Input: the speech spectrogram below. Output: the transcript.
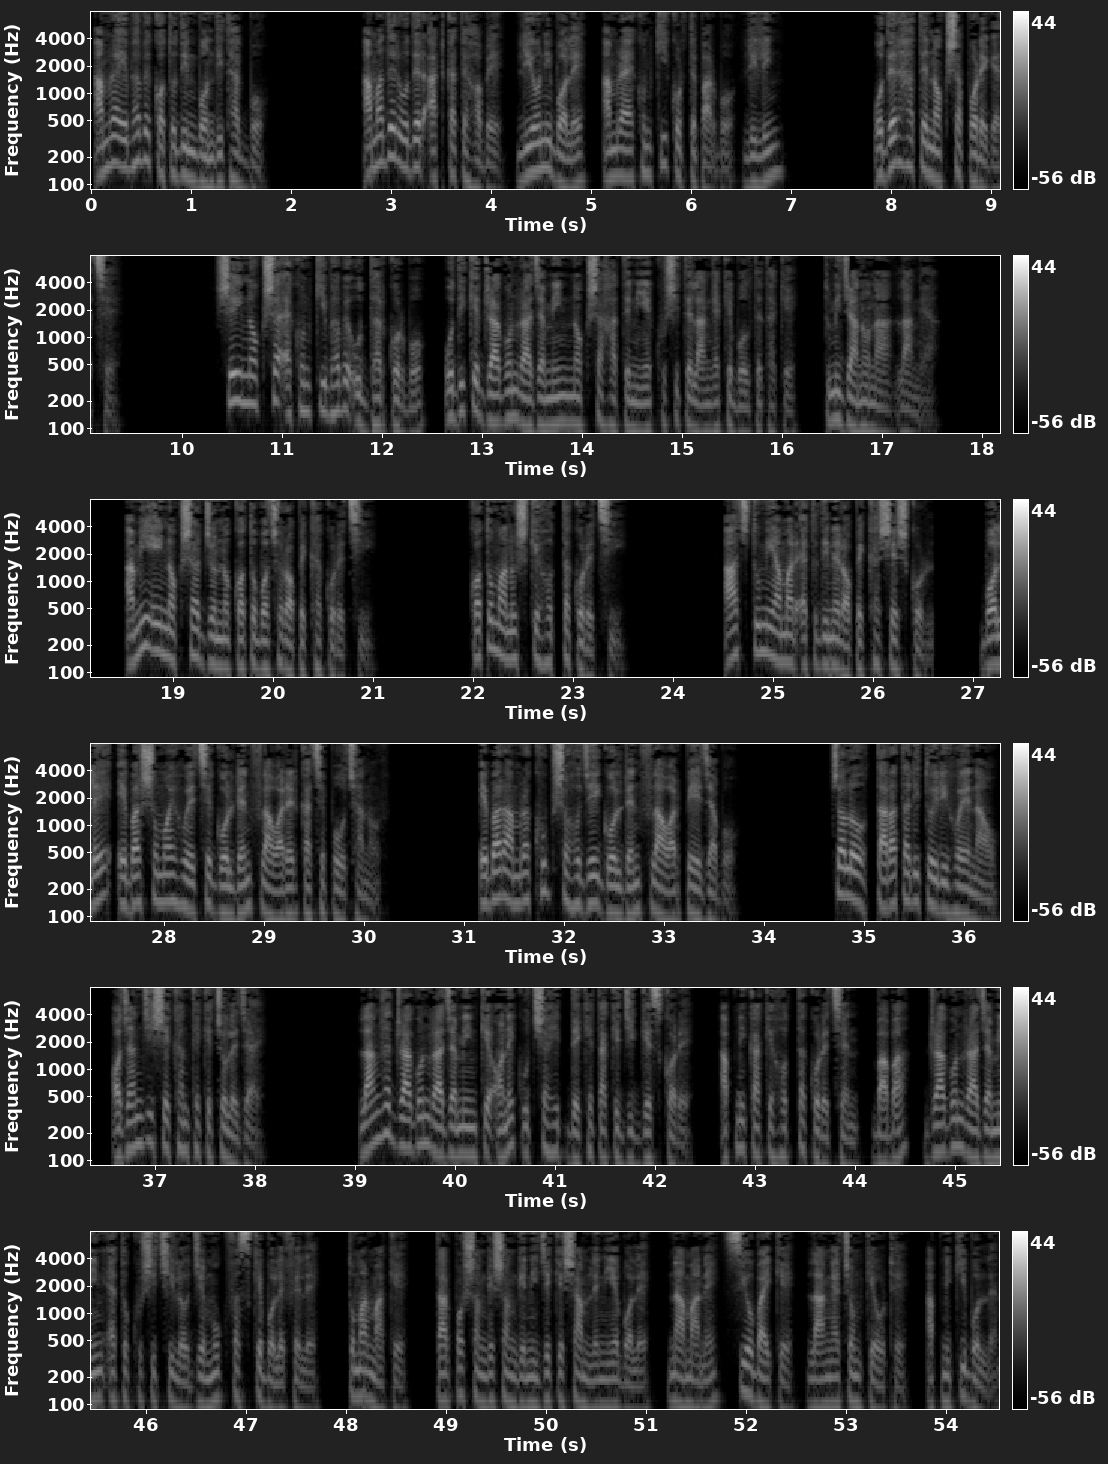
আমরা এভাবে কতদিন বন্দি থাকব? আমাদের ওদের আটকাতে হবে, লিওনি বলে, আমরা এখন কি করতে পারব, লিলিং? ওদের হাতে নকশা পড়ে গেছে। সেই নকশা এখন কীভাবে উদ্ধার করব? ওদিকে ড্রাগন রাজা মিং নকশা হাতে নিয়ে খুশিতে লাঙ্গাকে বলতে থাকে, তুমি জানো না, লাঙ্গা। আমি এই নকশার জন্য কত বছর অপেক্ষা করেছি। কত মানুষকে হত্যা করেছি। আজ তুমি আমার এতদিনের অপেক্ষা শেষ করল। বলে, এবার সময় হয়েছে গোল্ডেন ফ্লাওয়ারের কাছে পৌঁছানোর। এবার আমরা খুব সহজেই গোল্ডেন ফ্লাওয়ার পেয়ে যাব। চলো, তাড়াতাড়ি তৈরি হয়ে নাও অজানজি সেখান থেকে চলে যায়। লাংলা ড্রাগন রাজা মিংকে অনেক উৎসাহিত দেখে তাকে জিজ্ঞেস করে, আপনি কাকে হত্যা করেছেন? বাবা, ড্রাগন রাজা মিং এত খুশি ছিল যে মুখফাসকে বলে ফেলে, তোমার মাকে, তারপর সঙ্গে সঙ্গে নিজেকে সামলে নিয়ে বলে, না মানে সিওবাইকে লাংয়া চমকে ওঠে। আপনি কি বললেন?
